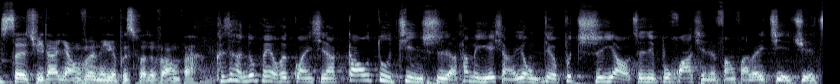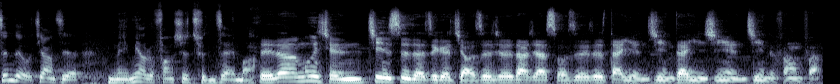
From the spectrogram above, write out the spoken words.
摄取它养分的一个不错的方法。可是很多朋友会关心啊，高度近视啊，他们也想用这个不吃药甚至不花钱的方法来解决，真的有这样子美妙的方式存在吗？对，那目前近视的这个矫正，就是大家熟知的就是戴眼镜、戴隐形眼镜的方法。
